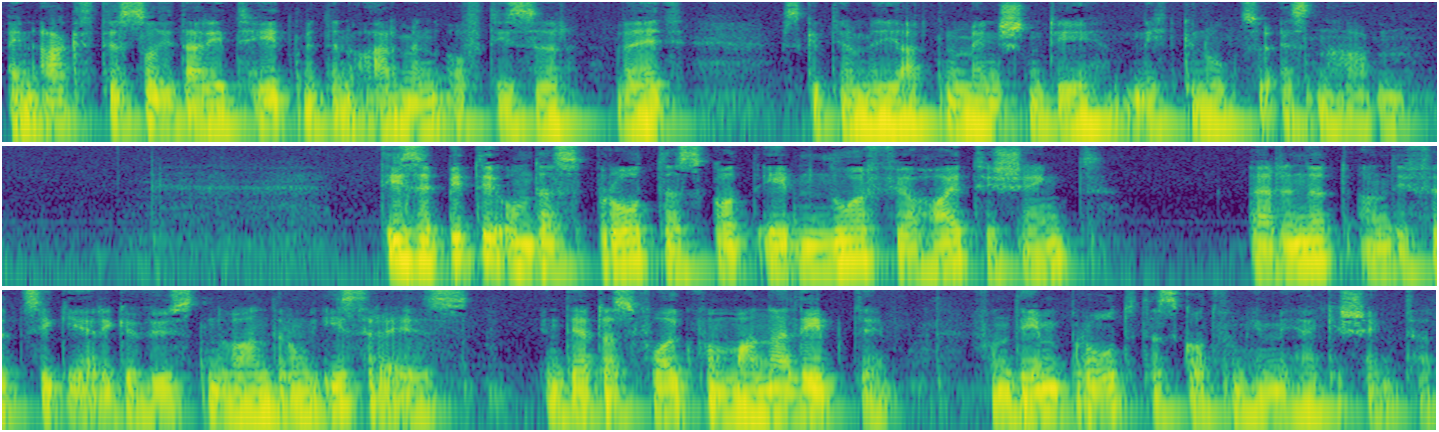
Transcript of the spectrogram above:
ein Akt der Solidarität mit den Armen auf dieser Welt. Es gibt ja Milliarden Menschen, die nicht genug zu essen haben. Diese Bitte um das Brot, das Gott eben nur für heute schenkt, erinnert an die 40-jährige Wüstenwanderung Israels, in der das Volk vom Manna lebte, von dem Brot, das Gott vom Himmel her geschenkt hat.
